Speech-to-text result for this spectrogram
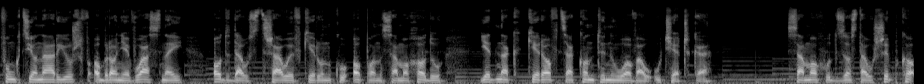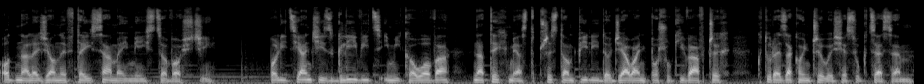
Funkcjonariusz w obronie własnej oddał strzały w kierunku opon samochodu, jednak kierowca kontynuował ucieczkę. Samochód został szybko odnaleziony w tej samej miejscowości. Policjanci z Gliwic i Mikołowa natychmiast przystąpili do działań poszukiwawczych, które zakończyły się sukcesem.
